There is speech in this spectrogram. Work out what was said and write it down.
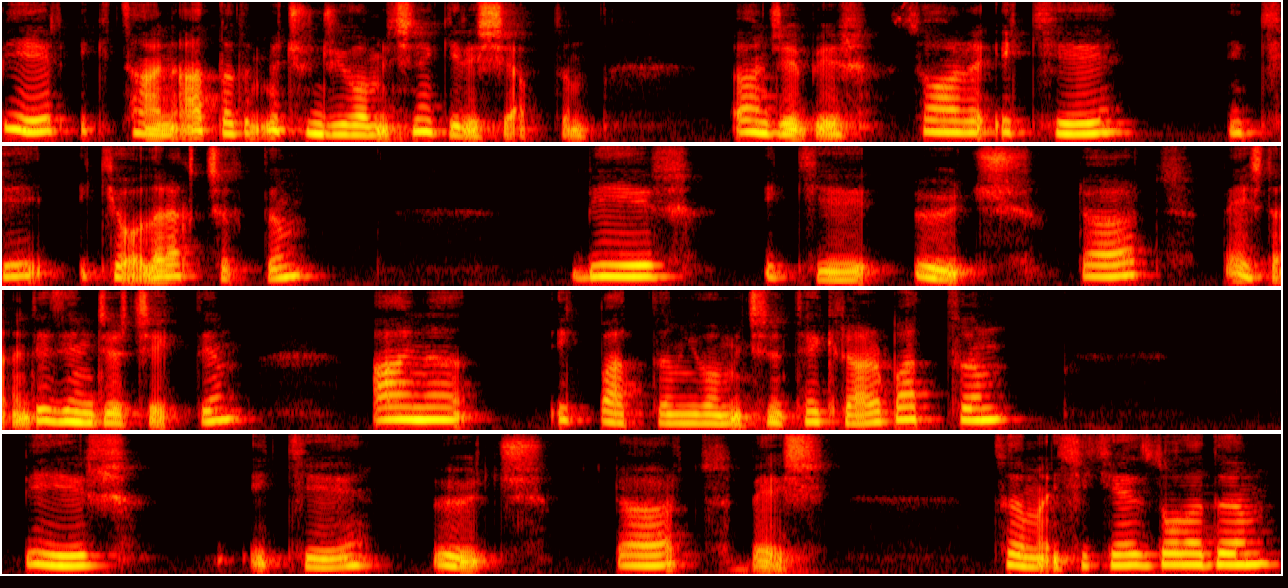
Bir, iki tane atladım. Üçüncü yuvam içine giriş yaptım. Önce bir, sonra iki, iki, iki olarak çıktım. Bir, iki, üç, dört, beş tane de zincir çektim. Aynı ilk battığım yuvam içine tekrar battım. 1, 2, 3, 4, 5. Tığımı iki kez doladım.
